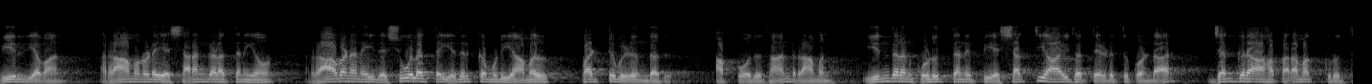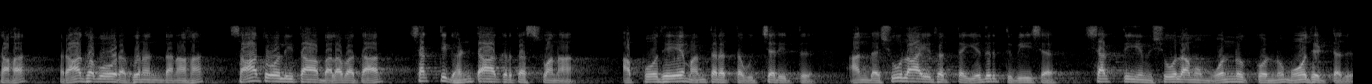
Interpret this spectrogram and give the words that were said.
வீரியவான். ராமனுடைய சரங்களத்தனையும் ராவணன் எய்த சூலத்தை எதிர்க்க முடியாமல் பட்டு விழுந்தது. அப்போதுதான் ராமன் இந்திரன் கொடுத்தனுப்பிய சக்தி ஆயுதத்தை எடுத்துக்கொண்டார். ஜக்ராக பரமக்ருத்தா ராகவோ ரகுநந்தனः சாதோலிதா பலவதா சக்தி கண்டாகிருத ஸ்வனா அப்போதே மந்திரத்தை உச்சரித்து அந்த சூலாயுதத்தை எதிர்த்து வீச சக்தியும் சூலமும் ஒன்னுக்கொன்னு மோதிட்டது.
